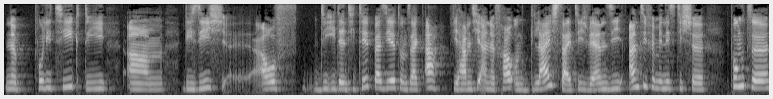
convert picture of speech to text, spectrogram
eine Politik, die ähm, die sich äh, auf die Identität basiert und sagt, ah, wir haben hier eine Frau und gleichzeitig werden sie antifeministische Punkte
